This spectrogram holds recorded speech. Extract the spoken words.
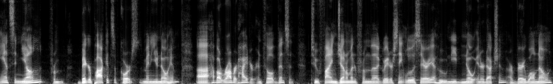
Anson Young from Bigger Pockets, of course, many of you know him. Uh, how about Robert Hyder and Philip Vincent, two fine gentlemen from the greater St. Louis area who need no introduction, are very well known.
